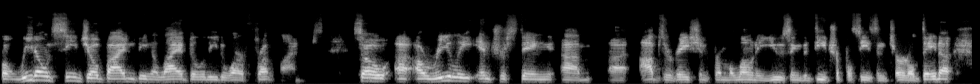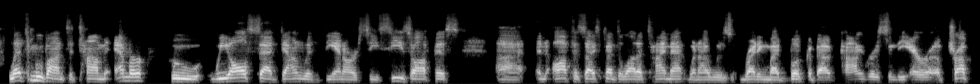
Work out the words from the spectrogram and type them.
but we don't see Joe Biden being a liability to our frontliners. So, uh, a really interesting um, uh, observation from Maloney using the DCCC's internal data. Let's move on to Tom Emmer, who we all sat down with the NRCC's office uh, an office I spent a lot of time at when I was writing my book about Congress in the era of Trump.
